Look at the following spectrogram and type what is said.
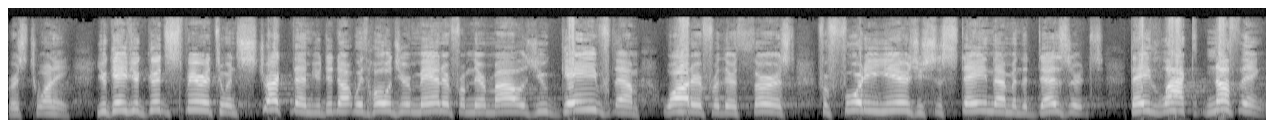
Verse 20. You gave your good spirit to instruct them. You did not withhold your manna from their mouths. You gave them water for their thirst. For 40 years, you sustained them in the desert. They lacked nothing.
